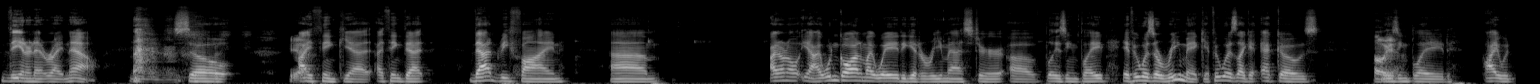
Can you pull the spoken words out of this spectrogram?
the internet right now. So Yeah. I think yeah, I think that that'd be fine. Um, I don't know. Yeah, I wouldn't go out of my way to get a remaster of Blazing Blade. If it was a remake, if it was like an Echoes oh, yeah. Blazing Blade, I would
